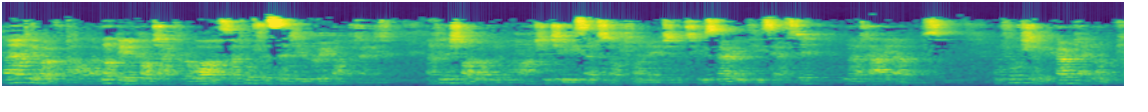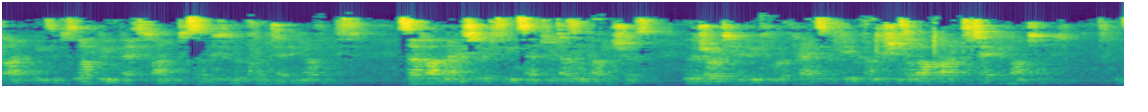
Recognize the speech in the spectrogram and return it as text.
I hope you're both well. I've not been in contact for a while, so I thought I'd send you a quick update. I finished my novel in March, and Julie sent it off to my agent, who was very enthusiastic and had high hopes. Unfortunately, the current economic climate means it has not been the best time to a book from a debut novelist. So far, the manuscript has been sent to a dozen publishers, the majority have been full of praise that feel conditions are not right to take a punt on it. It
